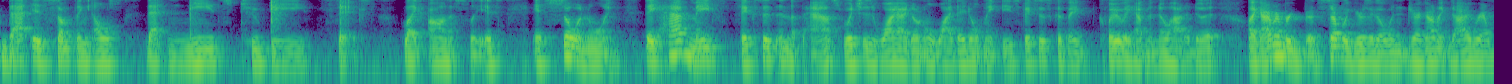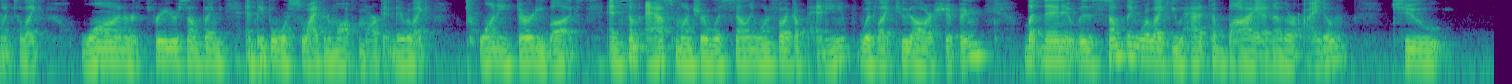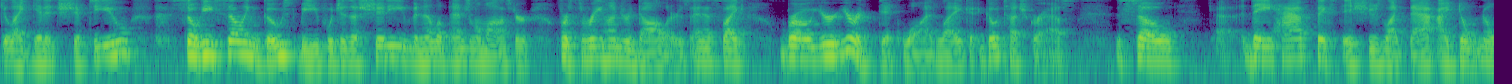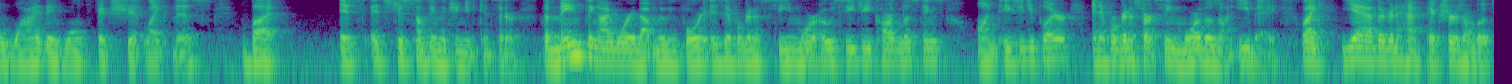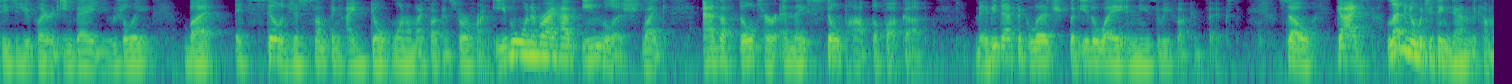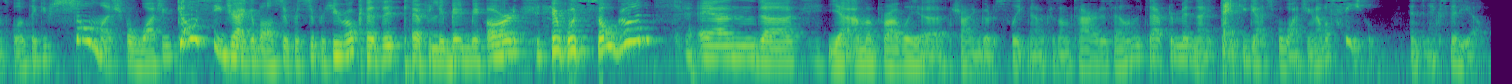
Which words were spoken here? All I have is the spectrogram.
that is something else that needs to be fixed. Like honestly, it's it's so annoying. They have made fixes in the past, which is why I don't know why they don't make these fixes because they clearly have the know how to do it. Like I remember several years ago when Dragonic Diagram went to like one or three or something, and people were swiping them off the market, and they were like 20, 30 bucks. And some ass muncher was selling one for like a penny with like $2 shipping. But then it was something where like you had to buy another item to like get it shipped to you. So he's selling ghost beef, which is a shitty vanilla pendulum monster for $300. And it's like, bro, you're, you're a dickwad. Like go touch grass. So uh, they have fixed issues like that. I don't know why they won't fix shit like this, but it's it's just something that you need to consider. The main thing I worry about moving forward is if we're going to see more OCG card listings on TCG Player and if we're going to start seeing more of those on eBay. Like, yeah, they're going to have pictures on both TCG Player and eBay usually, but it's still just something I don't want on my fucking storefront. Even whenever I have English like as a filter and they still pop the fuck up. Maybe that's a glitch, but either way, it needs to be fucking fixed. So, guys, let me know what you think down in the comments below. Thank you so much for watching. Go see Dragon Ball Super Superhero, because it definitely made me hard. It was so good. And, uh, yeah, I'm going to probably uh, try and go to sleep now, because I'm tired as hell, and it's after midnight. Thank you guys for watching, and I will see you in the next video.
